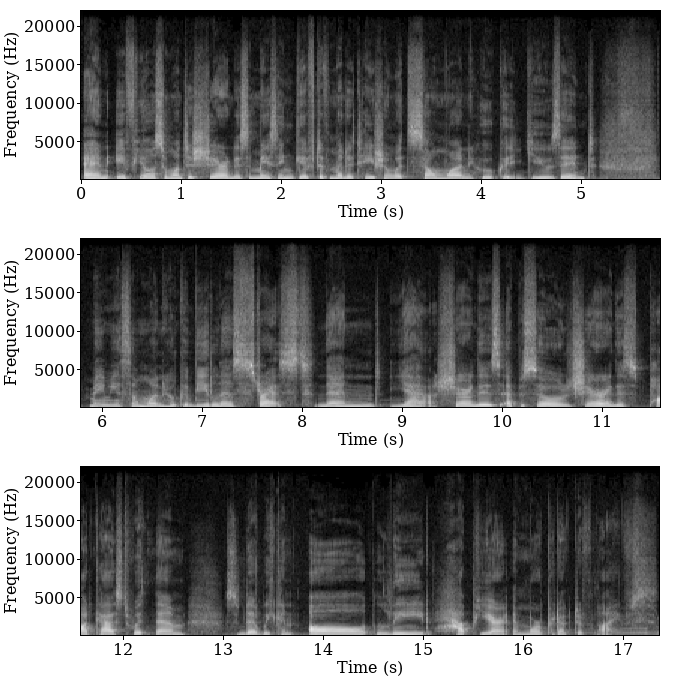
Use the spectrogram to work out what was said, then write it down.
And if you also want to share this amazing gift of meditation with someone who could use it, maybe someone who could be less stressed, then yeah, share this episode, share this podcast with them so that we can all lead happier and more productive lives.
